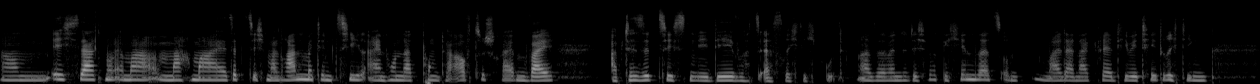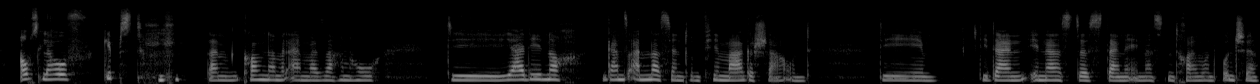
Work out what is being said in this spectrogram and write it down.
Ähm, ich sage nur immer, mach mal, setz dich mal dran mit dem Ziel, 100 Punkte aufzuschreiben, weil ab der 70. Idee wird es erst richtig gut. Also wenn du dich wirklich hinsetzt und mal deiner Kreativität richtigen Auslauf gibst, dann kommen damit einmal Sachen hoch, die ja, die noch ganz anders sind und viel magischer und die, die dein Innerstes, deine innersten Träume und Wünsche,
